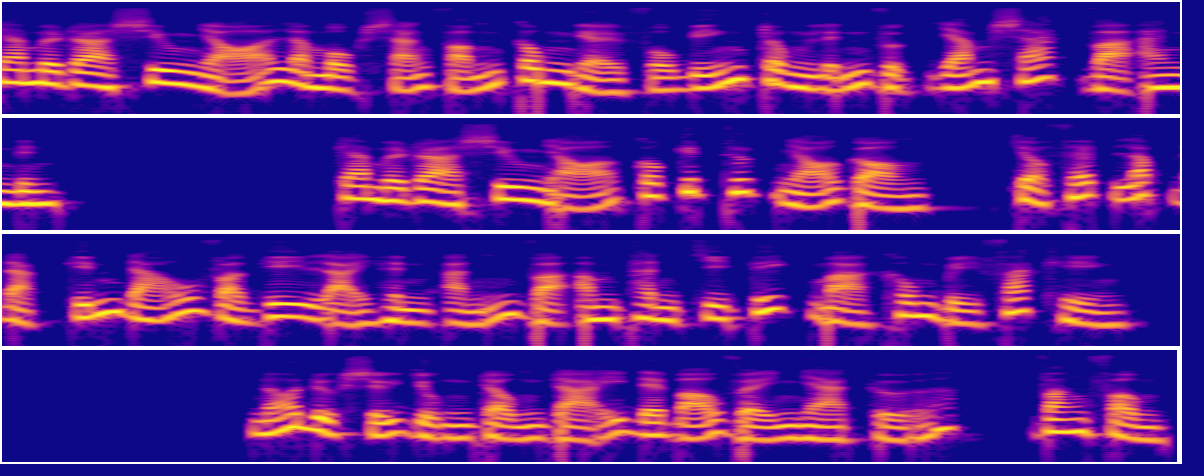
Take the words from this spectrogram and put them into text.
Camera siêu nhỏ là một sản phẩm công nghệ phổ biến trong lĩnh vực giám sát và an ninh. Camera siêu nhỏ có kích thước nhỏ gọn, cho phép lắp đặt kín đáo và ghi lại hình ảnh và âm thanh chi tiết mà không bị phát hiện. Nó được sử dụng rộng rãi để bảo vệ nhà cửa, văn phòng,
